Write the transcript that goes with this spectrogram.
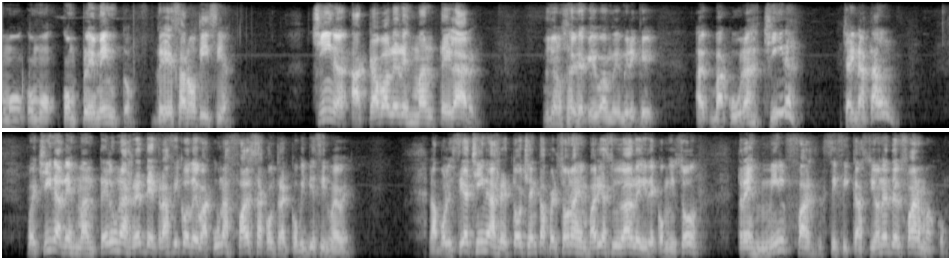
como, como complemento de esa noticia, China acaba de desmantelar, yo no sabía que iba a, mire que vacunas chinas, Chinatown. Pues China desmantela una red de tráfico de vacunas falsas contra el COVID-19. La policía china arrestó 80 personas en varias ciudades y decomisó 3.000 falsificaciones del fármaco,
